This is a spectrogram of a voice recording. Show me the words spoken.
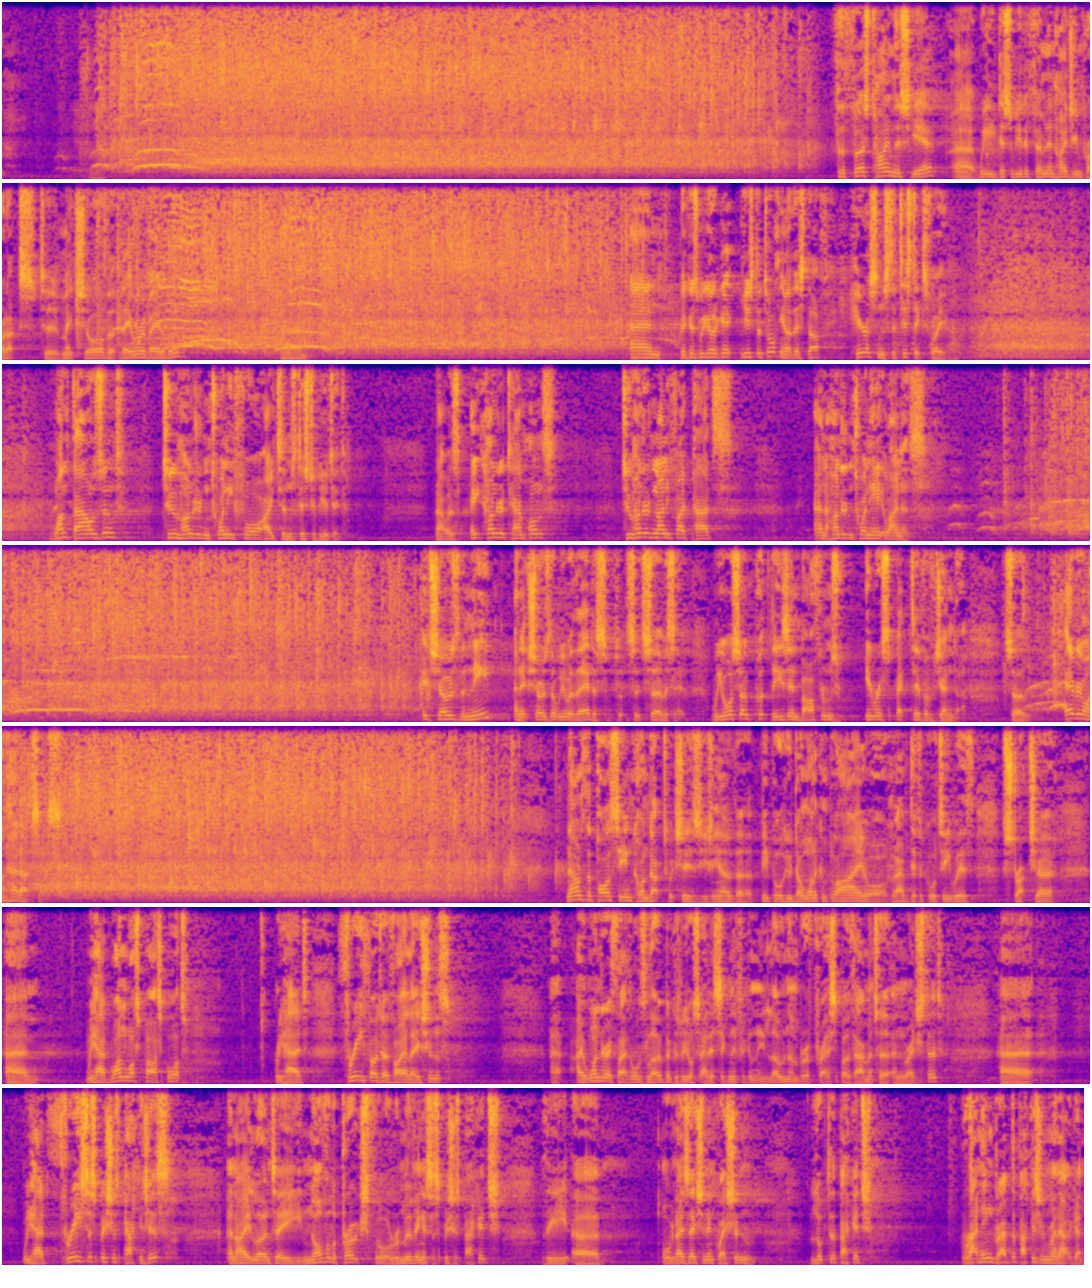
For the first time this year, uh, we distributed feminine hygiene products to make sure that they were available. Um, and because we've got to get used to talking about this stuff, here are some statistics for you 1,224 items distributed. That was 800 tampons, 295 pads, and 128 liners. It shows the need and it shows that we were there to service it. We also put these in bathrooms irrespective of gender. So everyone had access. Now onto the policy and conduct, which is you know the people who don't want to comply or who have difficulty with structure. Um, we had one lost passport. We had three photo violations. Uh, I wonder if that was low because we also had a significantly low number of press, both amateur and registered. Uh, we had three suspicious packages, and I learned a novel approach for removing a suspicious package. The uh, organization in question looked at the package, ran in, grabbed the package, and ran out again.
